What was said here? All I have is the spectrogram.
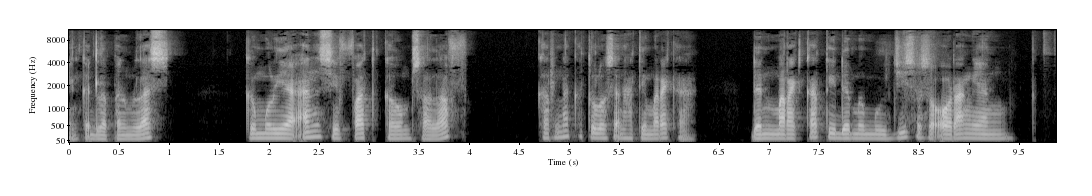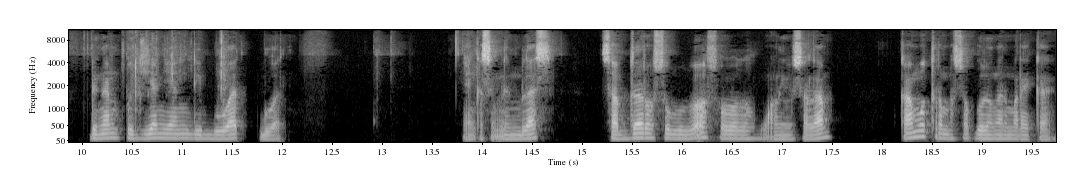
Yang ke-18, kemuliaan sifat kaum salaf karena ketulusan hati mereka dan mereka tidak memuji seseorang yang dengan pujian yang dibuat-buat. Yang ke-19, sabda Rasulullah SAW, kamu termasuk golongan mereka,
